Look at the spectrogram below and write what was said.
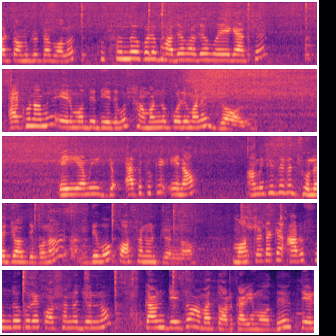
আর টমেটোটা বলো, খুব সুন্দর করে ভাজা ভাজা হয়ে গেছে। এখন আমি এর মধ্যে দিয়ে দেব সামান্য পরিমাণে জল। এই আমি এতটুকু এনাও আমি কিন্তু এটা ঝোলের জল দেব না, দেব কষানোর জন্য। মশলাটাকে আরও সুন্দর করে কষানোর জন্য, কারণ যেহেতু আমার তরকারির মধ্যে তেল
